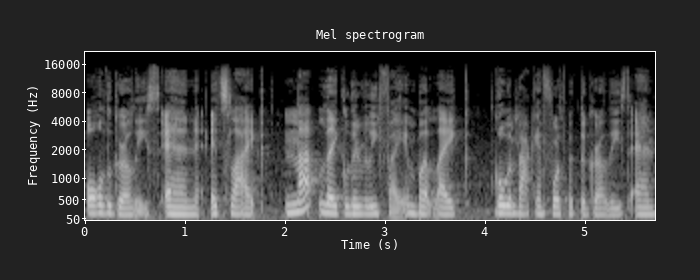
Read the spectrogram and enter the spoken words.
all the girlies and it's like not like literally fighting but like going back and forth with the girlies and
